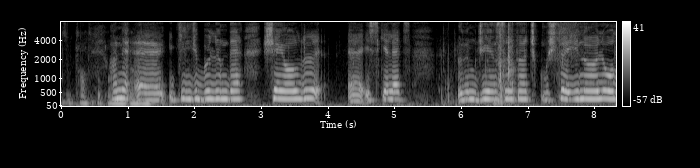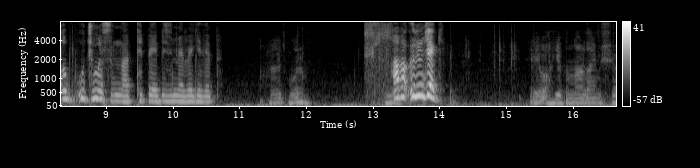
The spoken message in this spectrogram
Bizim tahta toplamamız Hani lazım. e, ikinci bölümde şey oldu e, iskelet örümceğin sırtına çıkmıştı. Yine öyle olup uçmasınlar tepeye bizim eve gelip. Evet umarım. Ama örümcek. Eyvah yakınlardaymış ya.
